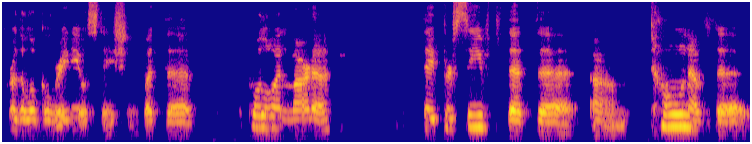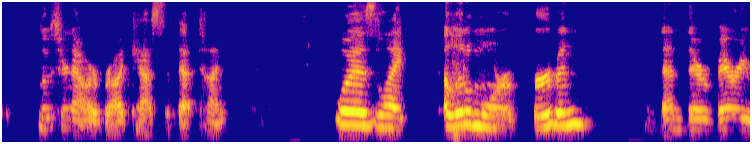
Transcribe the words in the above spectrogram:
for the local radio station. But the Polo and Marta, they perceived that the um, tone of the Lutheran Hour broadcast at that time was like a little more urban than their very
